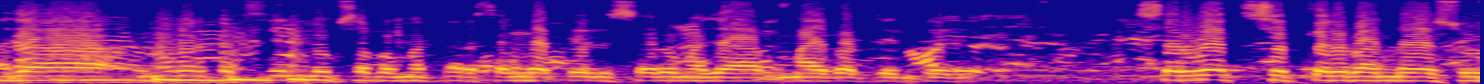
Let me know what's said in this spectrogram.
माझ्या नगर दक्षिण लोकसभा मतदारसंघातील सर्व माझ्या मायबाप जनते सर्वच शेतकरी बांधव असू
